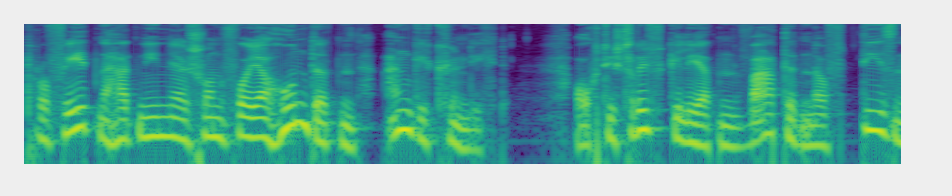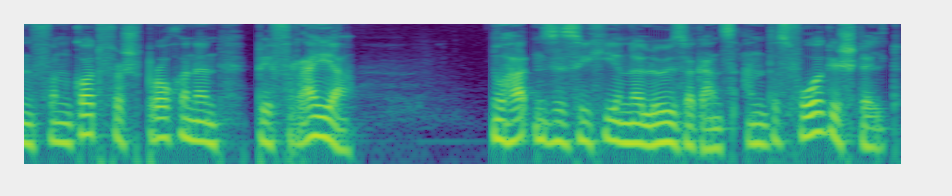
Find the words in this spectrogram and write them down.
Propheten hatten ihn ja schon vor Jahrhunderten angekündigt. Auch die Schriftgelehrten warteten auf diesen von Gott versprochenen Befreier, nur hatten sie sich ihren Erlöser ganz anders vorgestellt.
